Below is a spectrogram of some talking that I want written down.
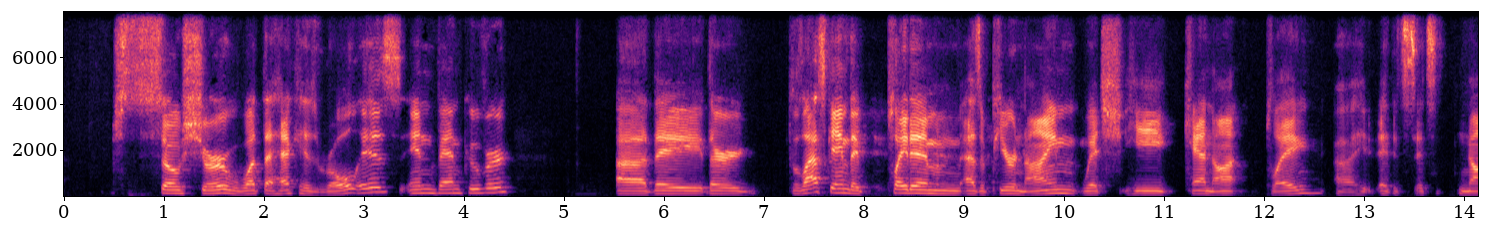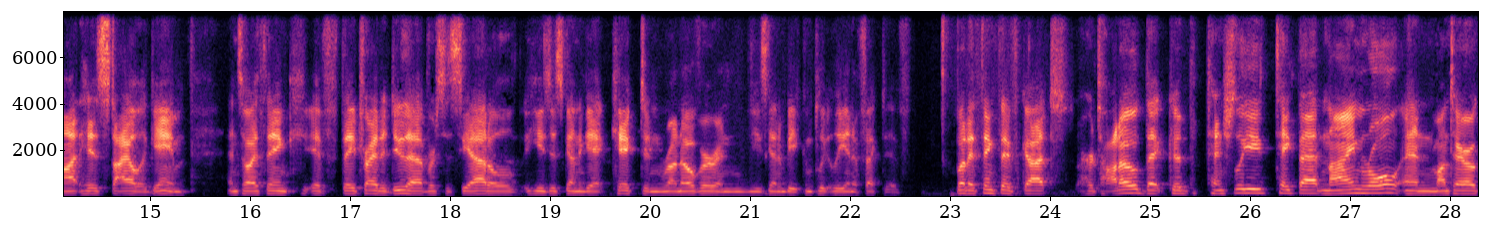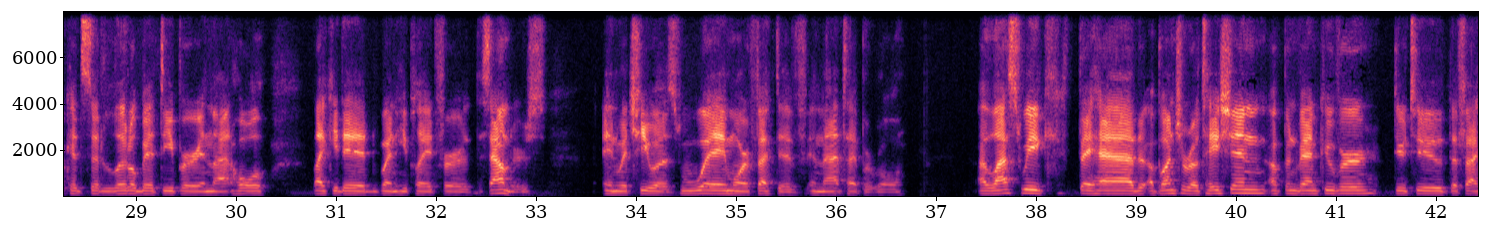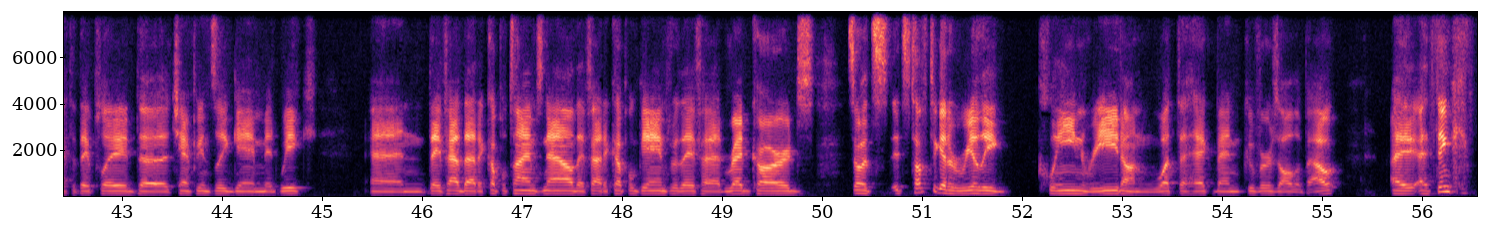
so sure what the heck his role is in Vancouver. Uh, they they're the last game they played him as a pure nine, which he cannot play. Uh, it's it's not his style of game. And so I think if they try to do that versus Seattle, he's just going to get kicked and run over, and he's going to be completely ineffective. But I think they've got Hurtado that could potentially take that nine role, and Montero could sit a little bit deeper in that hole, like he did when he played for the Sounders, in which he was way more effective in that type of role. Uh, last week they had a bunch of rotation up in Vancouver due to the fact that they played the Champions League game midweek and they've had that a couple times now. They've had a couple games where they've had red cards, so it's it's tough to get a really clean read on what the heck Vancouver is all about. I, I think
